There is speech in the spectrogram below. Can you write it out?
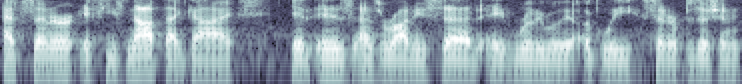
at center. If he's not that guy, it is, as Rodney said, a really really ugly center position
